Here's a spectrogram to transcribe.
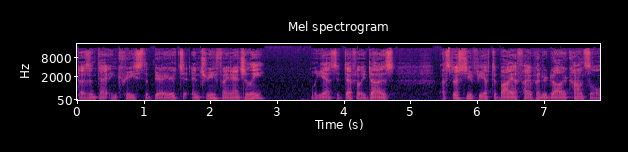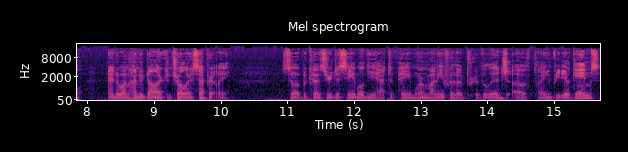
Doesn't that increase the barrier to entry financially? Well, yes, it definitely does, especially if you have to buy a $500 console and a $100 controller separately. So, because you're disabled, you have to pay more money for the privilege of playing video games?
